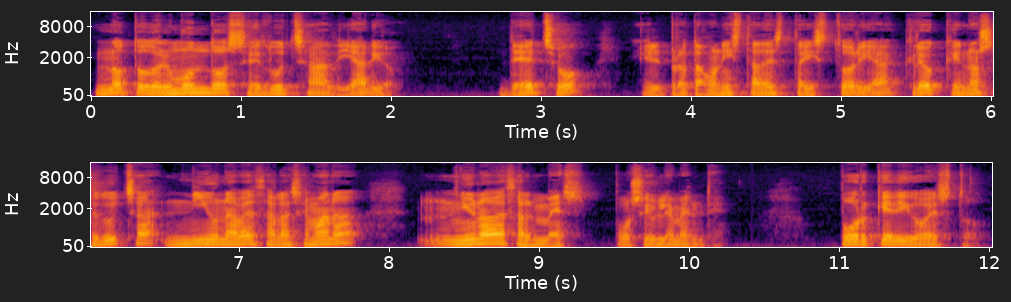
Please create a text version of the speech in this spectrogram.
No todo el mundo se ducha a diario. De hecho, el protagonista de esta historia creo que no se ducha ni una vez a la semana, ni una vez al mes, posiblemente. ¿Por qué digo esto?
